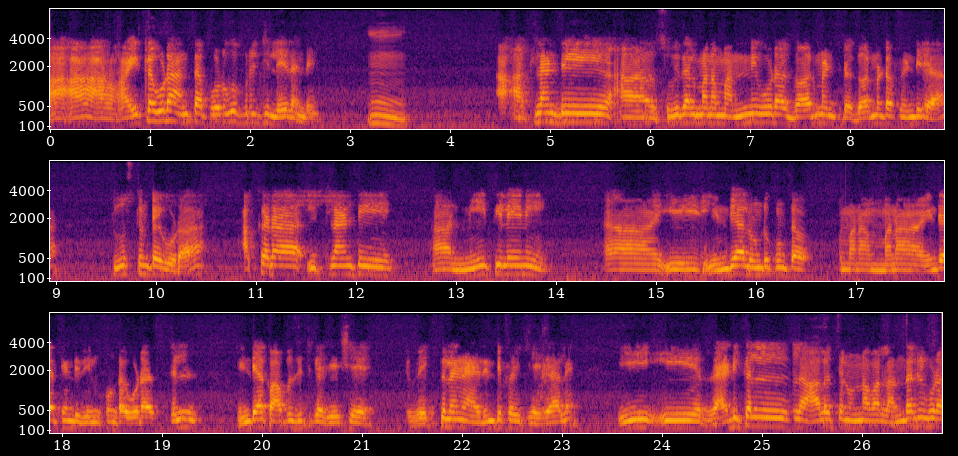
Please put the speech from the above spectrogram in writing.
ఆ హైట్లో కూడా అంత పొడుగు బ్రిడ్జ్ లేదండి. అట్లాంటి ఆ, సువిధలు మనం అన్ని కూడా గవర్నమెంట్ గవర్నమెంట్ ఆఫ్ ఇండియా చూస్తుంటే కూడా అక్కడ ఇట్లాంటి ఆ, నీతి లేని ఆ, ఈ ఇండియాలో వండుకుంటా మన మన ఇండియా తిండి తినుకుంటా కూడా స్టిల్ ఇండియాకు ఆపోజిట్గా చేసే వ్యక్తులని ఐడెంటిఫై చేయాలి. ఈ ఈ రాడికల్ ఆలోచన ఉన్న వాళ్ళందరినీ కూడా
